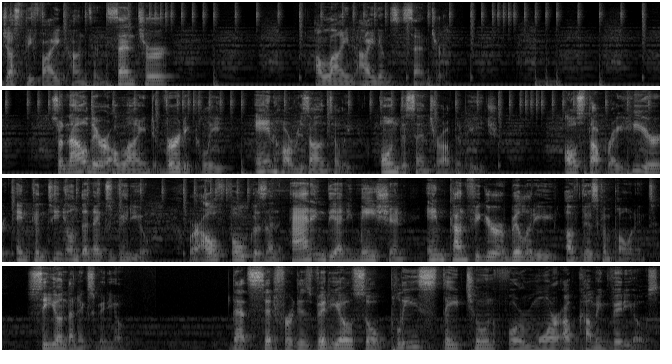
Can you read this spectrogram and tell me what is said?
justify content center, align items center. So now they're aligned vertically and horizontally on the center of the page. I'll stop right here and continue on the next video where I'll focus on adding the animation and configurability of this component. See you in the next video. That's it for this video, so please stay tuned for more upcoming videos.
